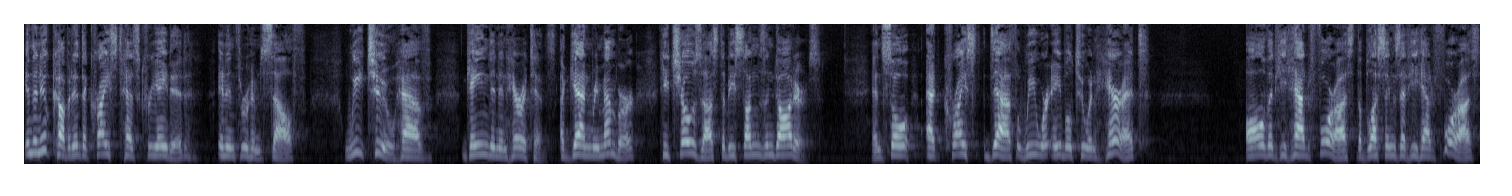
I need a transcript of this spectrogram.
In the new covenant that Christ has created in and through himself, we too have gained an inheritance. Again, remember, he chose us to be sons and daughters. And so at Christ's death, we were able to inherit all that he had for us, the blessings that he had for us,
